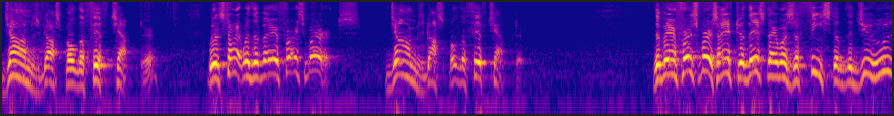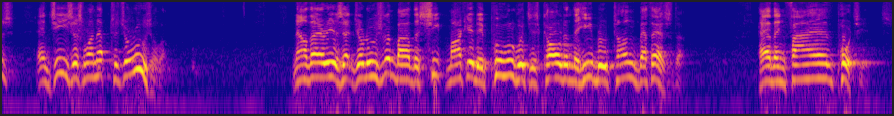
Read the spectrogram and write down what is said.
John's Gospel, the fifth chapter. We'll start with the very first verse. John's Gospel, the fifth chapter. The very first verse. After this, there was a feast of the Jews, and Jesus went up to Jerusalem. Now, there is at Jerusalem by the sheep market a pool which is called in the Hebrew tongue Bethesda, having five porches.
